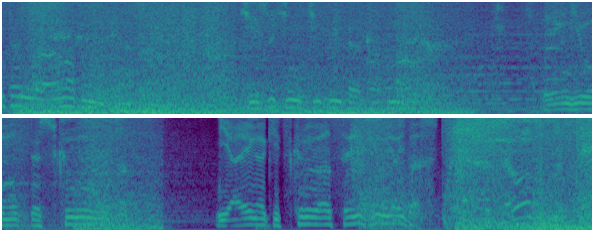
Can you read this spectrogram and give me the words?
にいたのはアマトの剣さ気づきに気づいた格末だ縁起をもって宿命を立つ八重垣作るは戦時の刃成仏してい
